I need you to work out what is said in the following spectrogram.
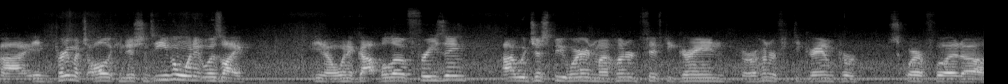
uh, in pretty much all the conditions, even when it was like, you know, when it got below freezing, I would just be wearing my 150 grain or 150 gram per square foot. Uh,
